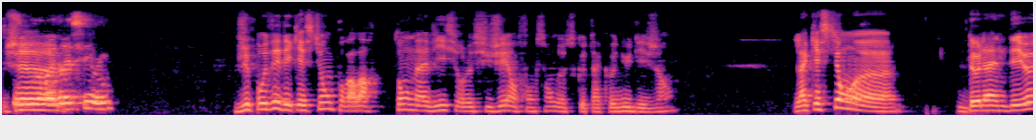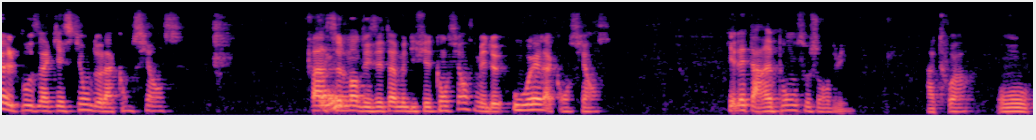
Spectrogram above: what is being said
Je, me redresser, oui. Je vais poser des questions pour avoir ton avis sur le sujet en fonction de ce que tu as connu des gens. La question euh, de la NDE, elle pose la question de la conscience. Pas seulement des états modifiés de conscience, mais de où est la conscience. Quelle est ta réponse aujourd'hui à toi Ou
